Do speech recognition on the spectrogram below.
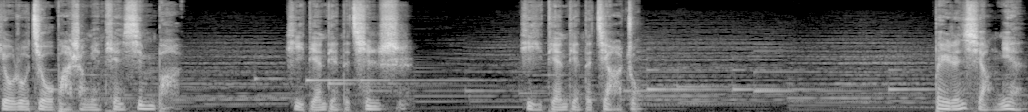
犹如旧疤上面添新疤，一点点的侵蚀，一点点的加重。被人想念。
